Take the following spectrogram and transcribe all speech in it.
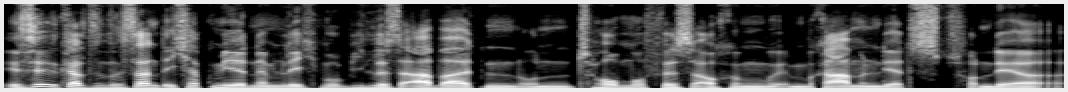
es ist ganz interessant. Ich habe mir nämlich mobiles Arbeiten und Homeoffice auch im, im Rahmen jetzt von der,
